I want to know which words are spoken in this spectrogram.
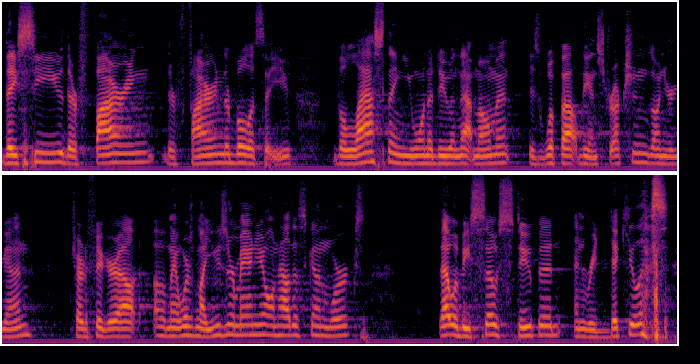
they see you, they're firing, they're firing their bullets at you. The last thing you want to do in that moment is whip out the instructions on your gun, try to figure out, oh man, where's my user manual on how this gun works? That would be so stupid and ridiculous.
